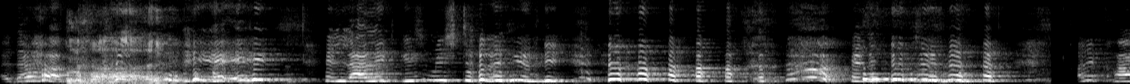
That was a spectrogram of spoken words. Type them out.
এই দাঁড়া এই- এই লালের কিশমিশটা রেখে দি। আরে খা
